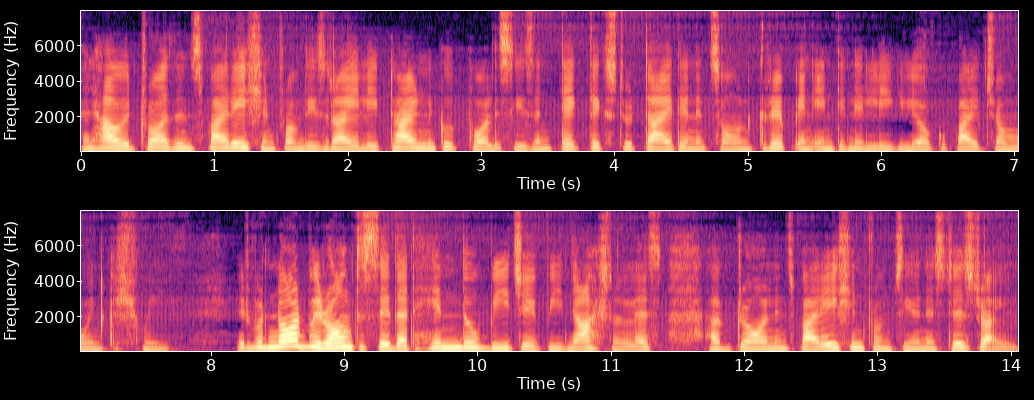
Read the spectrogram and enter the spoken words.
and how it draws inspiration from the Israeli tyrannical policies and tactics to tighten its own grip in Indian illegally occupied Jammu and Kashmir. It would not be wrong to say that Hindu BJP nationalists have drawn inspiration from Zionist Israel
